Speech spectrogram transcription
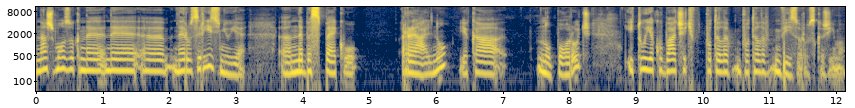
наш мозок не, не, не розрізнює небезпеку реальну, яка ну, поруч, і ту, яку бачить по, теле, по телевізору, скажімо.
